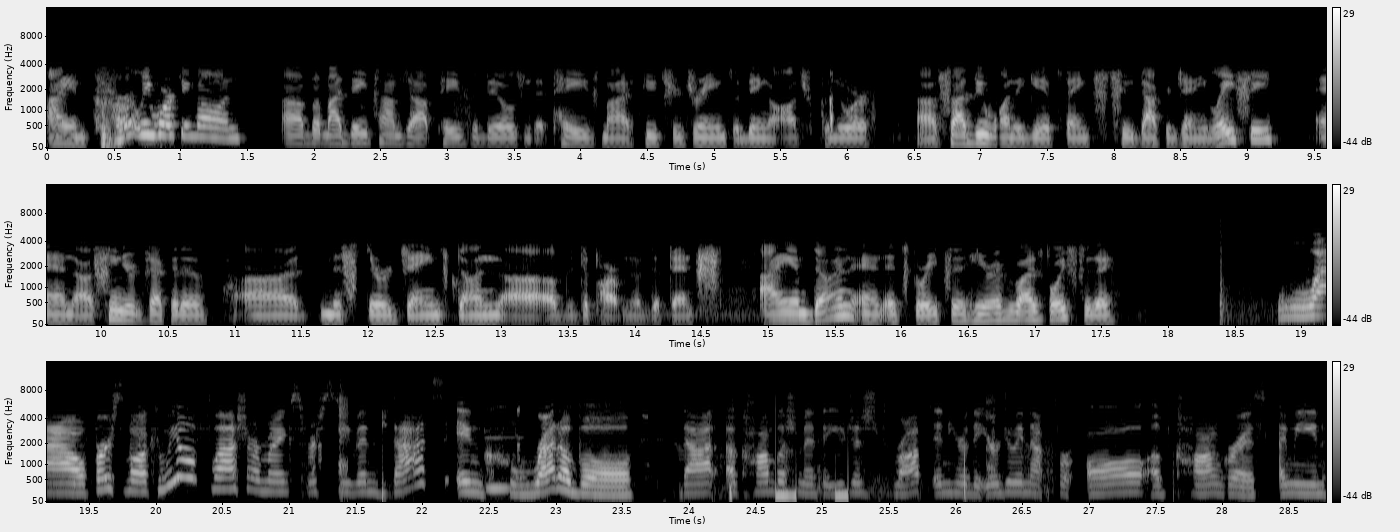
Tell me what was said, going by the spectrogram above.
I am currently working on, but my daytime job pays the bills and it pays my future dreams of being an entrepreneur. So I do want to give thanks to Dr. Jenny Lacey and uh, Senior Executive uh, Mr. James Dunn of the Department of Defense. I am done, and it's great to hear everybody's voice today. Wow. First of all, can we all flash our mics for Stephen? That's incredible. That accomplishment that you just dropped in here, that you're doing that for all of Congress. I mean,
